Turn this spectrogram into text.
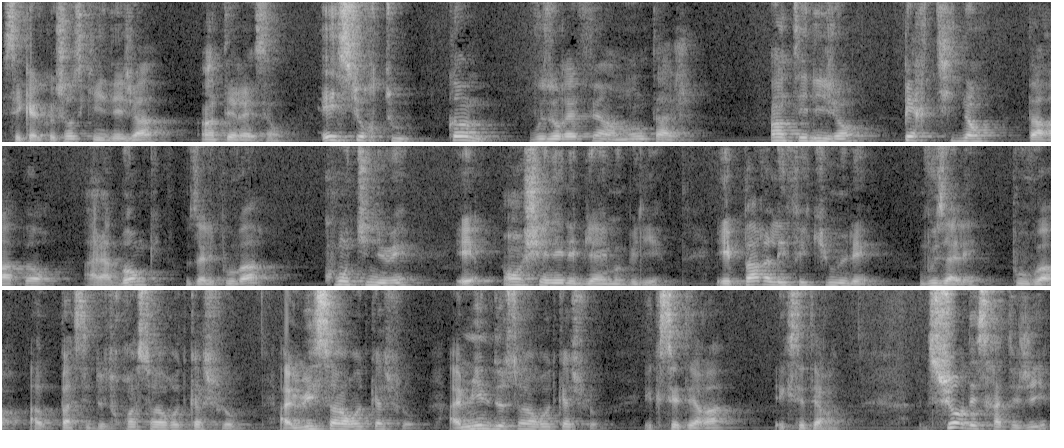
c'est quelque chose qui est déjà intéressant. Et surtout, comme vous aurez fait un montage intelligent, pertinent par rapport à la banque, vous allez pouvoir continuer et enchaîner les biens immobiliers. Et par l'effet cumulé, vous allez pouvoir passer de 300 euros de cash flow à 800 euros de cash flow, à 1200 euros de cash flow, etc. etc. Sur des stratégies,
